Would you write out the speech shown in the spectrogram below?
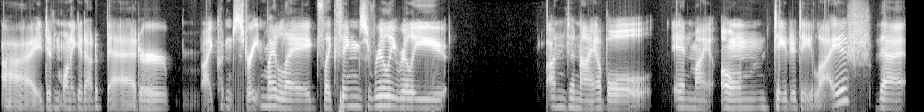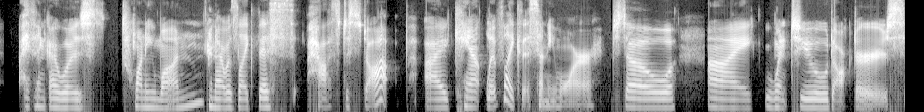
I didn't want to get out of bed or I couldn't straighten my legs. Like things really, really undeniable in my own day to day life that I think I was 21 and I was like, this has to stop. I can't live like this anymore. So I went to doctors.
